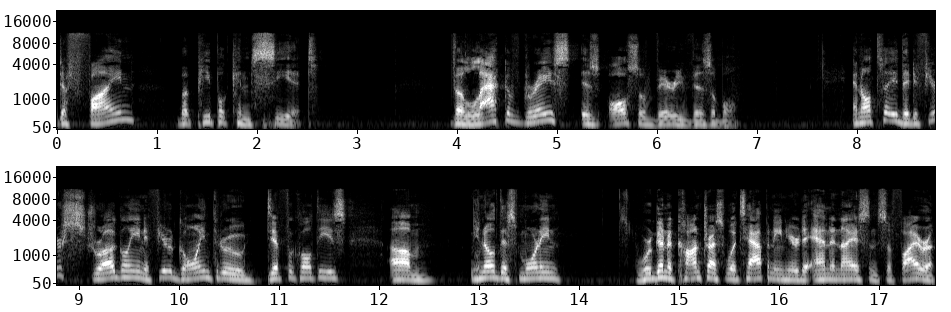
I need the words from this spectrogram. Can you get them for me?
define, but people can see it. The lack of grace is also very visible. And I'll tell you that if you're struggling, if you're going through difficulties, um, you know, this morning we're going to contrast what's happening here to Ananias and Sapphira.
